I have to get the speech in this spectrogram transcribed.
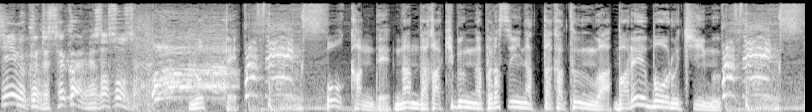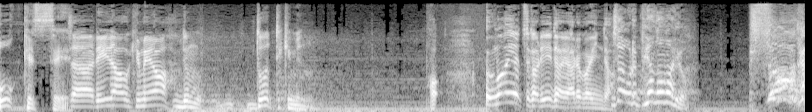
チーム組んで世界目指そうぜ。ロッテ。を噛んで、なんだか気分がプラスになったカトゥーンは、バレーボールチーム。を結成。じゃあリーダーを決めよう。でもどうやって決めるの？あうまいやつがリーダーやればいいんだ。じゃあ俺ピアノうまいよ。そうか！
